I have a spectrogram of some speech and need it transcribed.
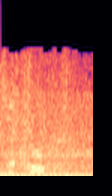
recovered.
